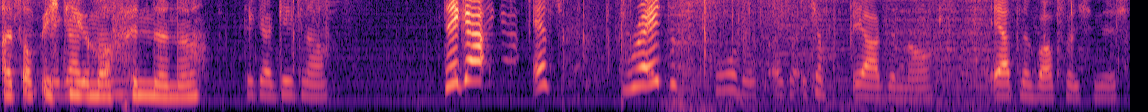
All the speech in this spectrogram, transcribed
Als ob ich Digga, die immer komm. finde, ne? Digga, Gegner. Digga, er ist Braid des Todes, Alter. Ich hab. Ja, genau. Er hat eine Waffe, ich nicht.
